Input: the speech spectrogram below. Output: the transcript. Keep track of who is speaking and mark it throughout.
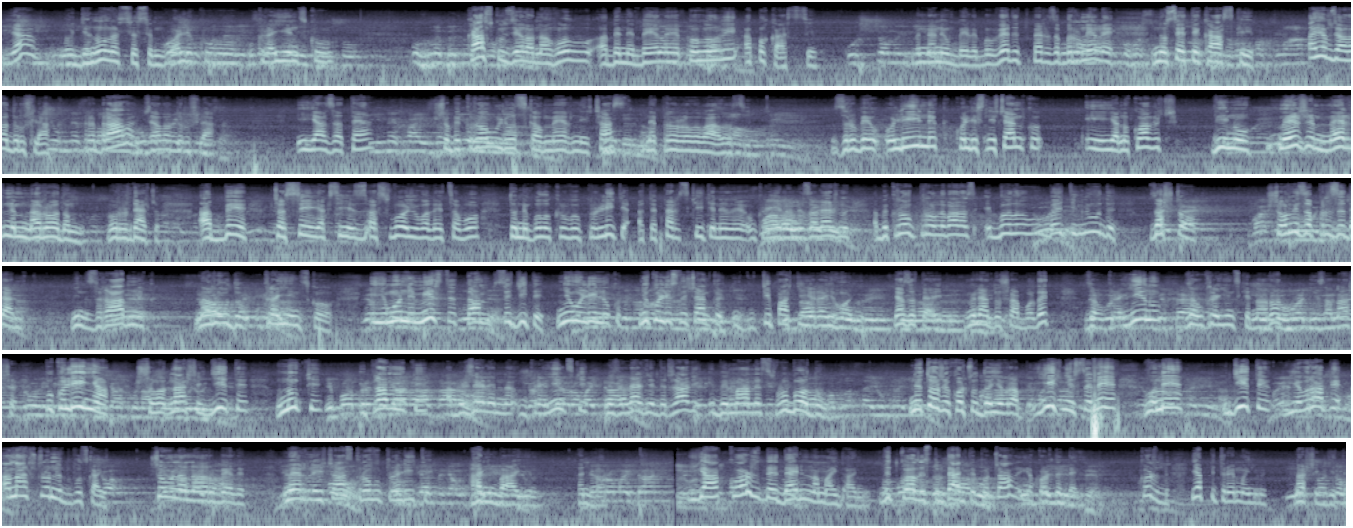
Speaker 1: Я одягнулася символіку українську. Каску взяла на голову, аби не били по голові, а по касці. Мене не вбили, бо видите, тепер заборонили носити каски. А я взяла друшляк. Прибрала, взяла друшляк. І я за те, щоб кров людська в мирний час не проливалася. Зробив олійник Колісниченко і Янукович війну міжим мирним народом ворожнечу. Аби часи, як всі засвоювали цього, то не було кровопроліття, а тепер скільки не Україна незалежна, аби кров проливалася і були вбиті люди. За що? Що він за президент? Він зрадник народу українського. І йому не місце там сидіти. Ні у Олійнику, ні Колісниченко, ті партії районів. Я за те. Мене душа болить за Україну, за український народ і за наше покоління, що наші діти, внуки і правнуки, аби жили на українській незалежній державі і би мали свободу. Не теж хочуть до Європи. Їхні сини, вони діти в Європі, а нас що не допускають? Що вони наробили? Мирний час, кровопроліття, ганьба їм. Ганьба. Я кожен день на Майдані. Відколи студенти почали, я кожен день. Кожен день. Я підтримую наших дітей.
